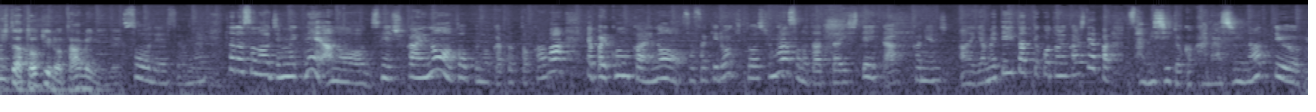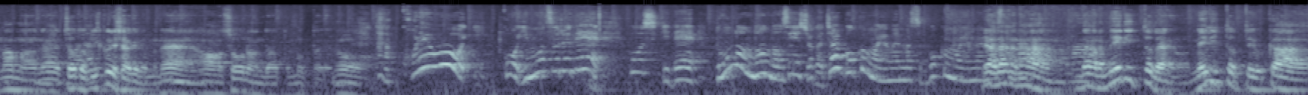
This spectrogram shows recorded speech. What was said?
起きた時のためにね。そうですよね。ただその事務、ね、あの選手会のトップの方とかはやっぱり今回の佐々木朗希投手がその脱退していた加入あ辞めていたってことに関してやっぱ寂しいとか悲しいなっていう。まあまあねちょっとびっくりしたけどもね、ああそうなんだと思ったけど。ただこれをこう芋づるで方式でどんどんどんどん選手がじゃあ僕も辞めます僕も辞めますいやだからだからメリットだよ。メリットっていうか、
